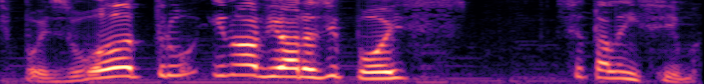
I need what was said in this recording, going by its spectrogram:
depois o outro, e nove horas depois, você está lá em cima.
